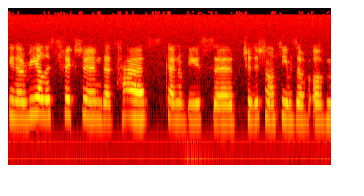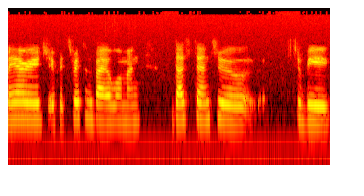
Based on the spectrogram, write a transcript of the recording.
you know realist fiction that has kind of these uh, traditional themes of, of marriage if it's written by a woman does tend to to be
